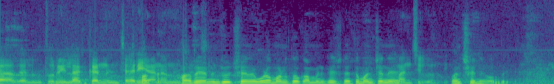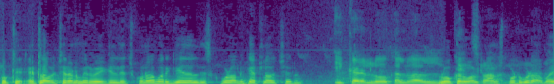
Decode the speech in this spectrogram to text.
కాగలుగుతారు ఇలా అక్కడ నుంచి హర్యానా నుంచి. హర్యానా నుంచి వచ్చినా కూడా మనతో కమ్యూనికేషన్ అయితే మంచిగానే మంచిగా ఉంది. మంచిగానే ఉంది. ఓకే. ఎట్లా వచ్చారంటే మీరు వెహికల్ తెచ్చుకున్నారు మరి? గేదెలు తీసుకోవడానికి ఎట్లా వచ్చారు? ఇక్కడ లోకల్ వాళ్ళు లోకల్ వాళ్ళు ట్రాన్స్పోర్ట్ కూడా బై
